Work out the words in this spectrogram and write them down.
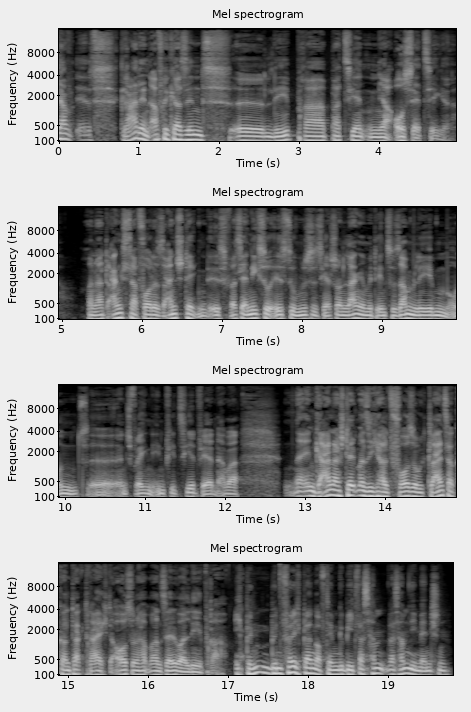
ja, gerade in Afrika sind äh, Lepra-Patienten ja Aussätzige. Man hat Angst davor, dass es ansteckend ist, was ja nicht so ist. Du müsstest ja schon lange mit denen zusammenleben und äh, entsprechend infiziert werden. Aber na, in Ghana stellt man sich halt vor, so kleinster Kontakt reicht aus und hat man selber Lepra. Ich bin, bin völlig blank auf dem Gebiet. Was haben, was haben die Menschen?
